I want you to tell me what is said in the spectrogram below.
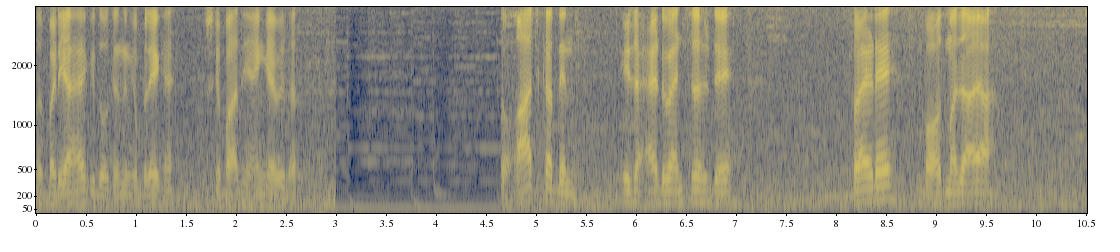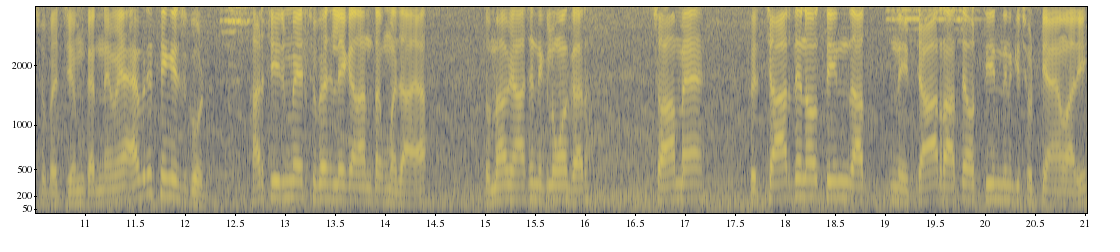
पर बढ़िया है कि दो तीन दिन का ब्रेक है उसके बाद ही आएँगे अभी तक तो आज का दिन is a adventurous day Friday बहुत मज़ा आया। सुबह जिम करने में एवरीथिंग इज़ गुड हर चीज़ में सुबह से लेकर अंत तक मज़ा आया। तो मैं अब यहाँ से निकलूँगा घर। शाम है फिर चार दिन और तीन रात, नहीं, चार रातें और तीन दिन की छुट्टियाँ हैं हमारी।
